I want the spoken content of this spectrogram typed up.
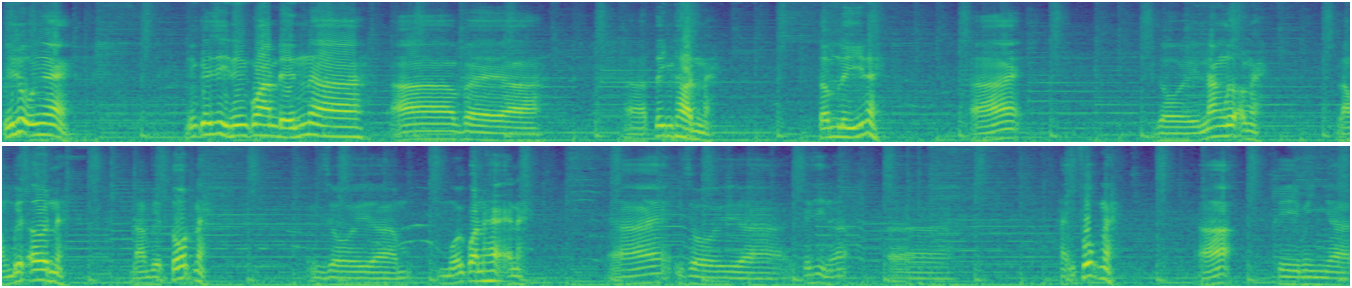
Ví dụ như này những cái gì liên quan đến à, à, về à, à, tinh thần này tâm lý này. Đấy rồi năng lượng này lòng biết ơn này làm việc tốt này rồi à, mối quan hệ này. Đấy, rồi à, cái gì nữa? À, hạnh phúc này. Đó thì mình à,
